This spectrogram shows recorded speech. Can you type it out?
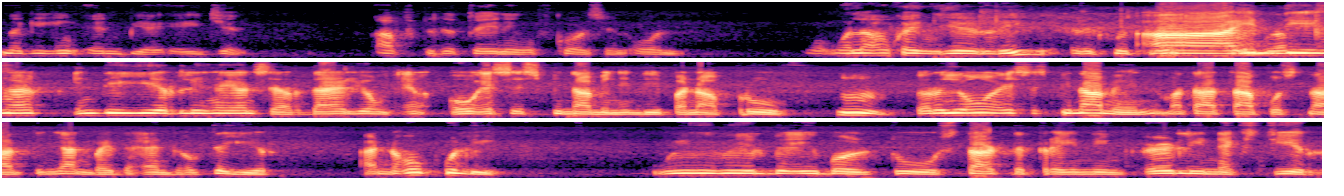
nagiging NBI agent? After the training, of course, and all. Wala ko kayong yearly recruitment? ah program? hindi nga hindi yearly ngayon sir dahil yung OSSP namin hindi pa na-approve. Hmm. Pero yung OSSP namin matatapos natin yan by the end of the year and hopefully we will be able to start the training early next year.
